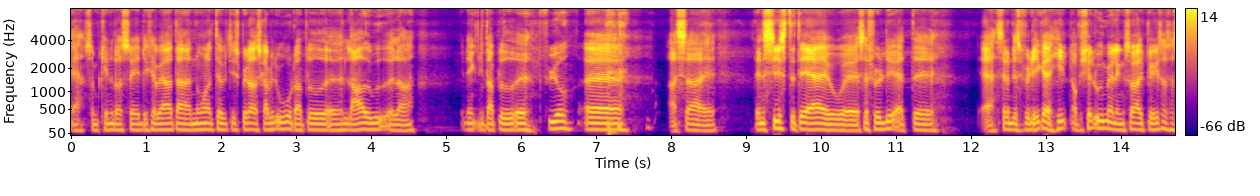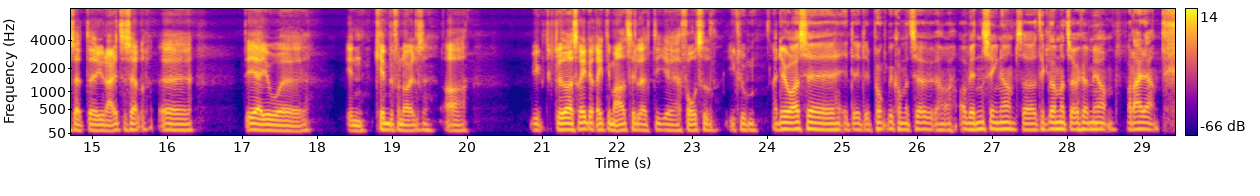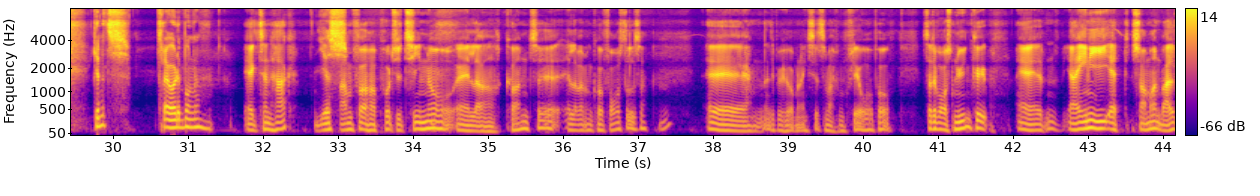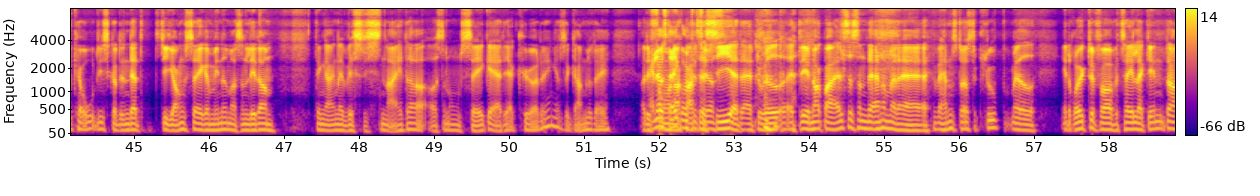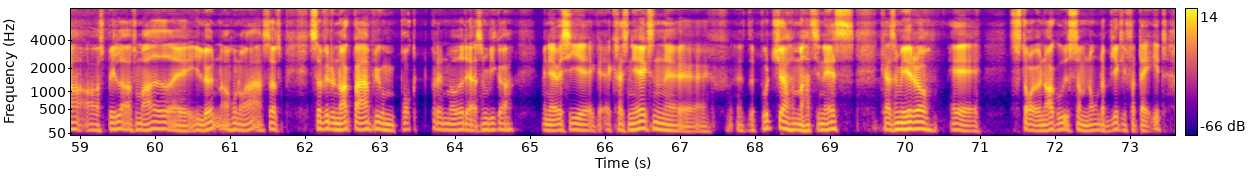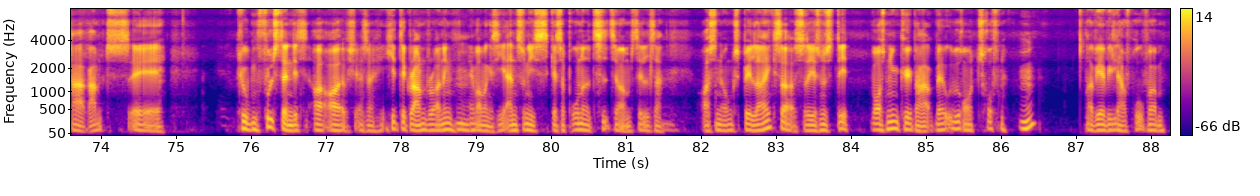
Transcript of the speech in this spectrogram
ja, som Kenneth også sagde, det kan være, at der er nogle af de, de spillere, der har skabt lidt uro, der er blevet øh, lejet ud, eller en enkelt, der er blevet øh, fyret. Øh, og så øh, den sidste, det er jo øh, selvfølgelig, at øh, ja, selvom det selvfølgelig ikke er helt officiel udmelding, så er Glazers har sat øh, United til salg. Øh, det er jo øh, en kæmpe fornøjelse, og vi glæder os rigtig, rigtig meget til, at de er fortid i klubben. Og det er jo også øh, et, et, et punkt, vi kommer til at, at vende senere, så det glæder mig til at høre mere om fra dig der. Kenneth, tre højdepunkter. Erik Ten Hag, Yes. frem for Pochettino eller Conte, eller hvad man kunne forestille sig. Mm. Øh, det behøver man ikke sætte så mange flere ord på. Så er det vores nye indkøb. Øh, jeg er enig i, at sommeren var kaotisk, og den der De Jong-saga mindede mig sådan lidt om dengang, at Wesley Snyder og sådan nogle sagaer, der kørte, ikke? altså gamle dage. Og det Han får mig nok bare til at sige, at, at, du ved, at det er nok bare altid sådan, det er, når man er verdens største klub med et rygte for at betale agenter og spillere for meget øh, i løn og honorar, så, så vil du nok bare blive brugt på den måde der, som vi gør. Men jeg vil sige, at Christian Eriksen, øh, The Butcher, Martinez, Casemiro, øh, står jo nok ud som nogen, der virkelig fra dag et har ramt øh, klubben fuldstændigt, og, og altså, hit the ground running, mm. hvor man kan sige, at Anthony skal så bruge noget tid til at omstille sig. Mm. Også en ung spiller, ikke? Så, så jeg synes, det vores nye køb har været udover trufne. Mm. Og vi har virkelig haft brug for dem.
